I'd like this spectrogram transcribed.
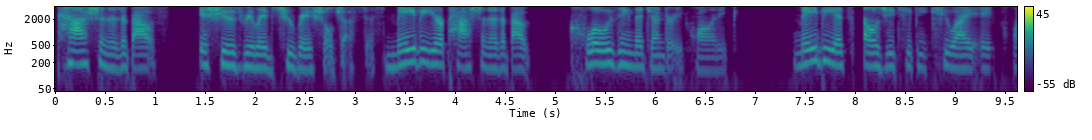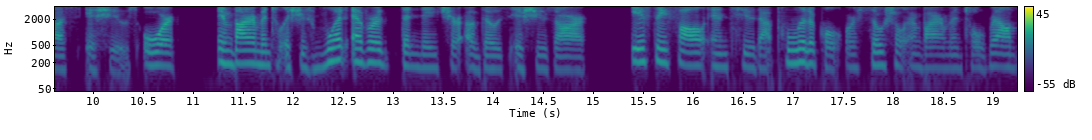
passionate about issues related to racial justice. Maybe you're passionate about closing the gender equality Maybe it's LGBTQIA plus issues or environmental issues, whatever the nature of those issues are. If they fall into that political or social environmental realm,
